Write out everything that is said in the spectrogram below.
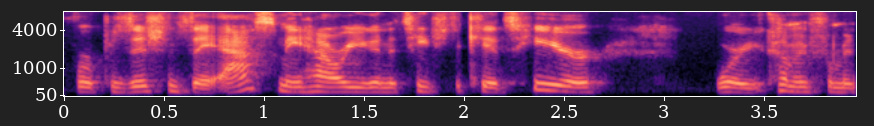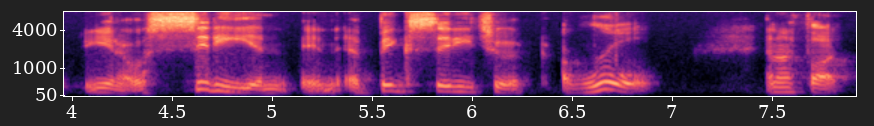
for positions, they asked me, how are you going to teach the kids here where you're coming from a, you know, a city and, a big city to a, a rural. And I thought,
